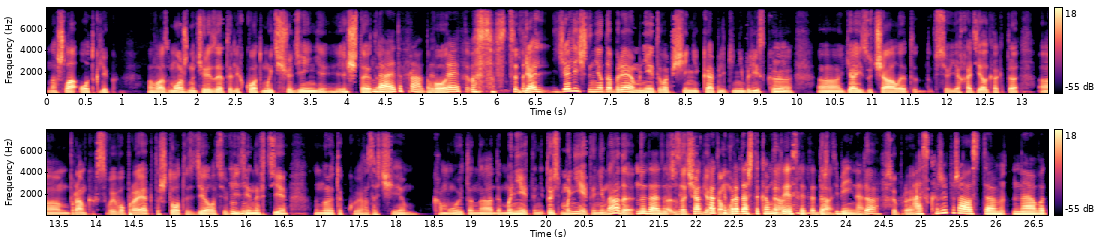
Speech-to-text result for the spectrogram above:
нашла отклик. Возможно, через это легко отмыть еще деньги. Я считаю так. Да, это правда. Вот. Для этого, собственно. Я, я лично не одобряю, мне это вообще ни капельки не близко. А, Я изучал это все, я хотел как-то в рамках своего проекта что-то сделать в виде NFT, но я такой, а зачем? Кому это надо? Мне это не... То есть мне это не надо. Ну да, А зачем, зачем как, я как ты кому-то? продашь-то кому-то, Да, если это даже да, тебе не надо? Да, все правильно. А скажи, пожалуйста, на вот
